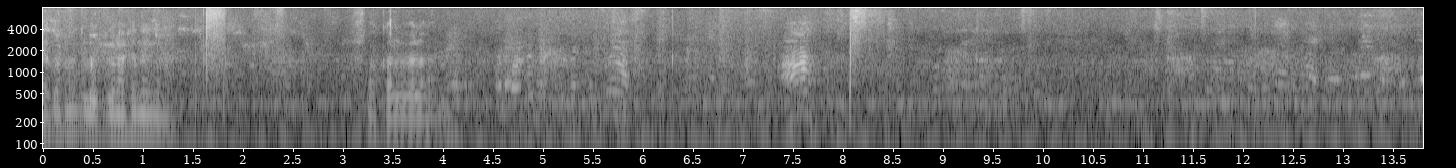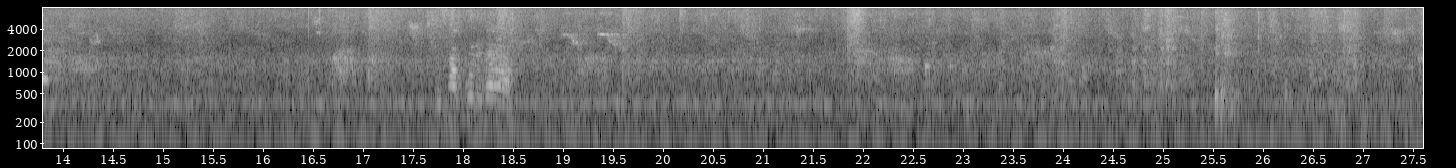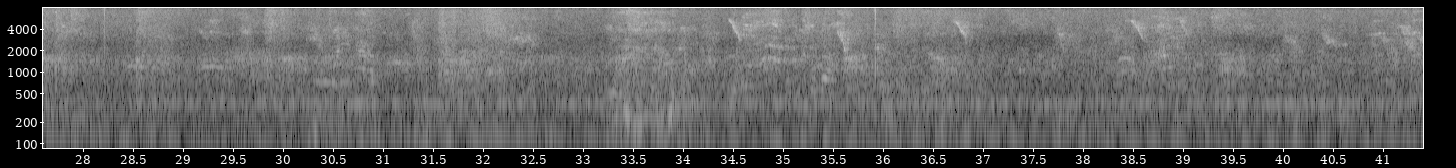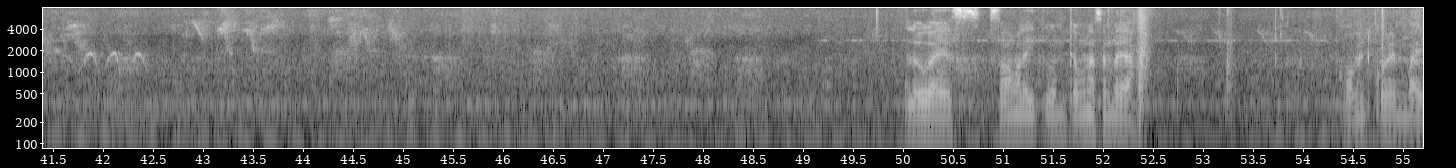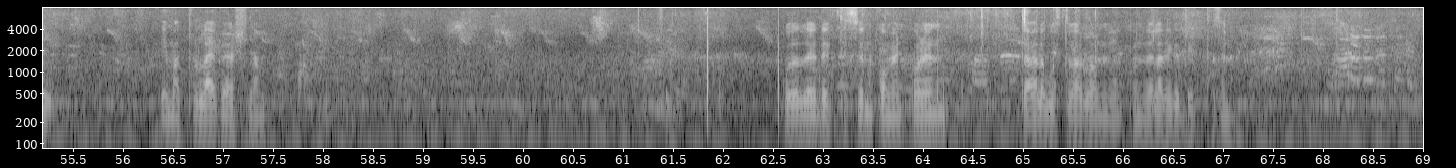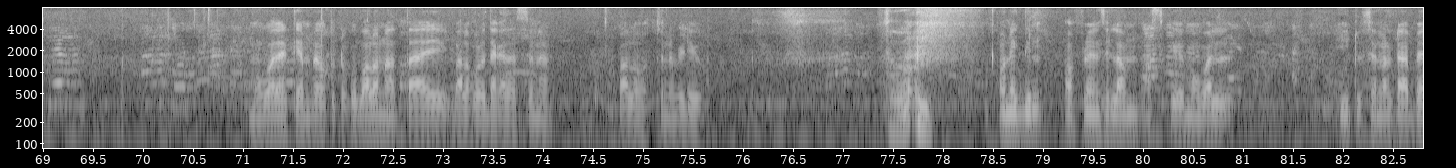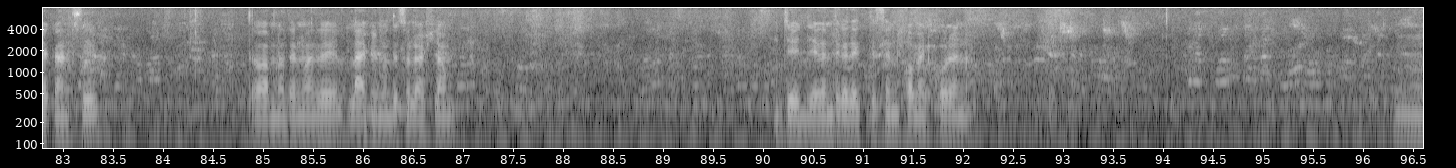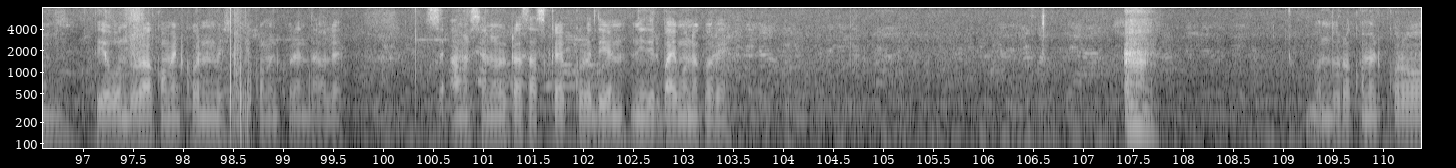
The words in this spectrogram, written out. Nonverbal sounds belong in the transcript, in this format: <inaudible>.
এখনও লোকজন আসে না কেন সকালবেলা। হ্যালো গাইস আসসালামু আলাইকুম কেমন আছেন ভাইয়া? কমেন্ট করেন ভাই। এইমাত্র লাইভে আসলাম। কোথা থেকে দেখতেছেন? কমেন্ট করেন। তাহলে বুঝতে পারব আপনি কোন জেলা থেকে দেখতেছেন। মোবাইলের ক্যামেরা অতটুকু ভালো না, তাই ভালো করে দেখা যাচ্ছে না। ভালো হচ্ছে না ভিডিও তো অনেকদিন অফলাইন ছিলাম, আজকে মোবাইল ইউটিউব চ্যানেলটা ব্যাক আনছি। তো আপনাদের মাঝে লাইফের মধ্যে চলে আসলাম। যে যেখান থেকে দেখতেছেন কমেন্ট করেন। প্রিয় বন্ধুরা কমেন্ট করেন, বেশি বেশি কমেন্ট করেন, তাহলে আমার চ্যানেলটা সাবস্ক্রাইব করে দিন নিজের ভাই মনে করে। বন্ধুরা কমেন্ট করো।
